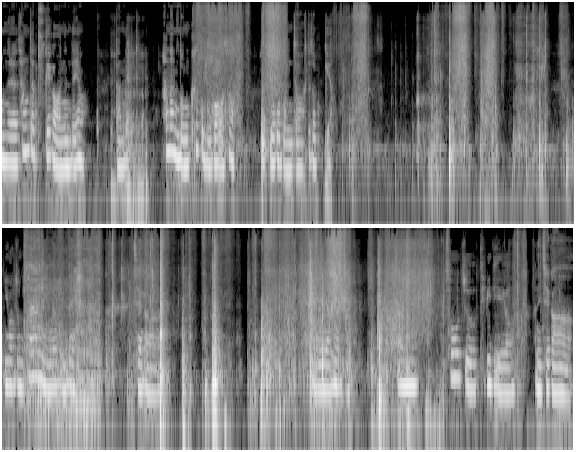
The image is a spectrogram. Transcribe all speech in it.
오늘은 상자 두 개가 왔는데요. 일단 하나는 너무 크고 무거워서 요거 먼저 뜯어볼게요. 이건 좀 사연이 있는 건데 제가 뭐냐면 짠 소우주 DVD예요. 아니 제가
